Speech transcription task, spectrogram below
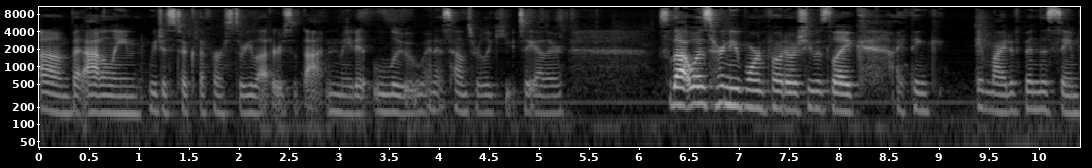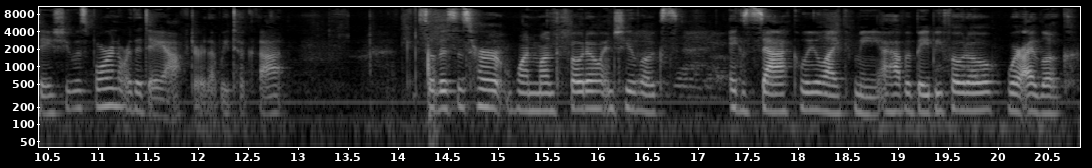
Um, but Adeline, we just took the first three letters of that and made it Lou, and it sounds really cute together. So that was her newborn photo. She was like, I think it might have been the same day she was born or the day after that we took that. So this is her one month photo and she looks exactly like me. I have a baby photo where I look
